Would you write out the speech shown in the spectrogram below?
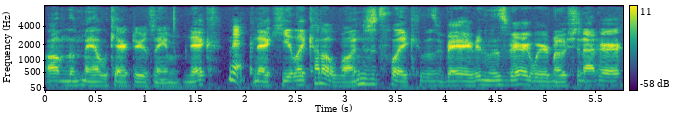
um the male character's name Nick. Nick. Nick. He like kind of lunged like this very in this very weird motion at her,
